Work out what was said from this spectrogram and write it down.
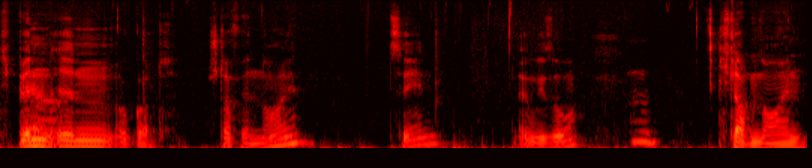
Ich bin Ja. in, oh Gott, Staffel 9? 10? Irgendwie so. Hm. Ich glaube 9.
